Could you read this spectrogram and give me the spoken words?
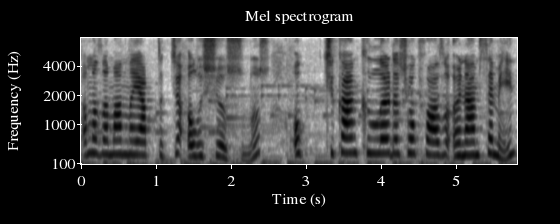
Ama zamanla yaptıkça alışıyorsunuz. O çıkan kılları da çok fazla önemsemeyin.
